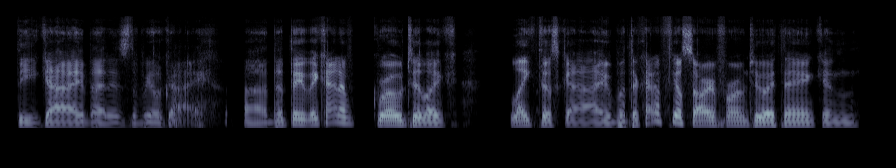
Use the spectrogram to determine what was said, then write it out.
the guy that is the real guy? Uh, that they they kind of grow to like like this guy, but they kind of feel sorry for him too. I think. And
